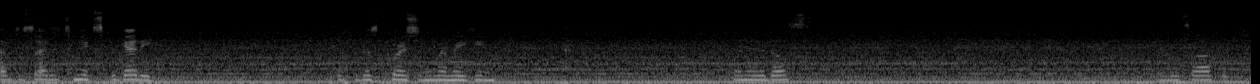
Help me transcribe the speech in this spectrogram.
I've decided to make spaghetti. So for this portion, we're making the noodles and the sausage.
